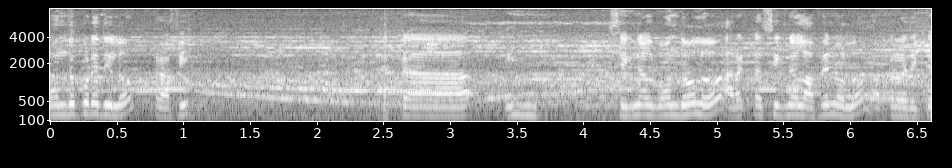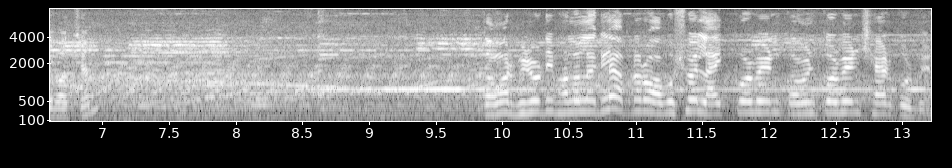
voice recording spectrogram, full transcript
বন্ধ করে দিল ট্রাফিক একটা সিগনাল বন্ধ হলো আর একটা সিগনাল ওপেন হলো, আপনারা দেখতে পাচ্ছেন। তো আমার ভিডিওটি ভালো লাগলে আপনারা অবশ্যই লাইক করবেন কমেন্ট করবেন শেয়ার করবেন।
